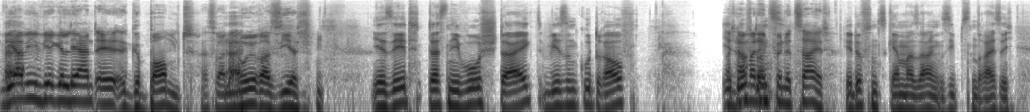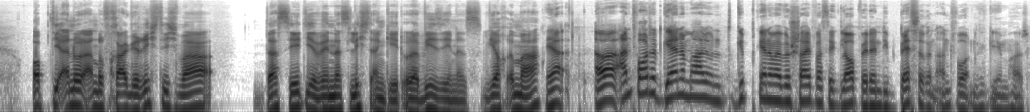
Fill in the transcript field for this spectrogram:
wir haben ihn wir gelernt, äh, gebombt. Das war null rasiert. Ihr seht, das Niveau steigt, wir sind gut drauf. Ihr Was haben wir denn uns, für eine Zeit? ihr dürft uns gerne mal sagen, 17.30 Ob die eine oder andere Frage richtig war, das seht ihr, wenn das Licht angeht oder wir sehen es. Wie auch immer. Ja, aber antwortet gerne mal und gebt gerne mal Bescheid, was ihr glaubt, wer denn die besseren Antworten gegeben hat.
